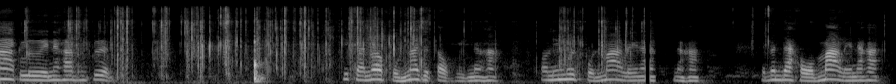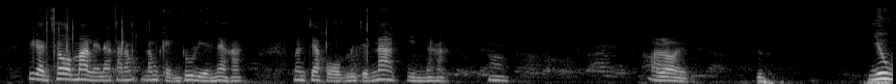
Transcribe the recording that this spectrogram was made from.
มากเลยนะคะเพื่อนๆพี่การว่าฝนน่าจะตกอีกนะคะ ตอนนี้มืดฝนมากเลยนะนะคะแต่มันจะหอมมากเลยนะคะ พี่การชอบมากเลยนะคะ น้ำน้ำแข็งทุเรียนเนี่ยค่ะมันจะหอมมันจะน่ากินนะคะ อืมอร่อย ยุ่ง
